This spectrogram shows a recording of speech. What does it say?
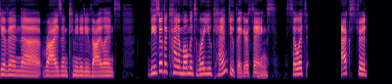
given the rise in community violence. These are the kind of moments where you can do bigger things. So it's extra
